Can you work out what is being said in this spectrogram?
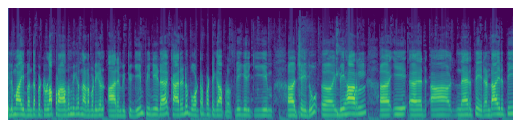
ഇതുമായി ബന്ധപ്പെട്ടുള്ള പ്രാഥമിക നടപടികൾ ആരംഭിക്കുകയും പിന്നീട് കരട് വോട്ടർ പട്ടിക പ്രസിദ്ധീകരിക്കുകയും ചെയ്തു. ബീഹാറിൽ ഈ നേരത്തെ രണ്ടായിരത്തി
